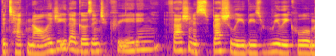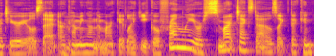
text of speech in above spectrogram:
the technology that goes into creating fashion, especially these really cool materials that are mm coming on the market, like eco-friendly or smart textiles, like that can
